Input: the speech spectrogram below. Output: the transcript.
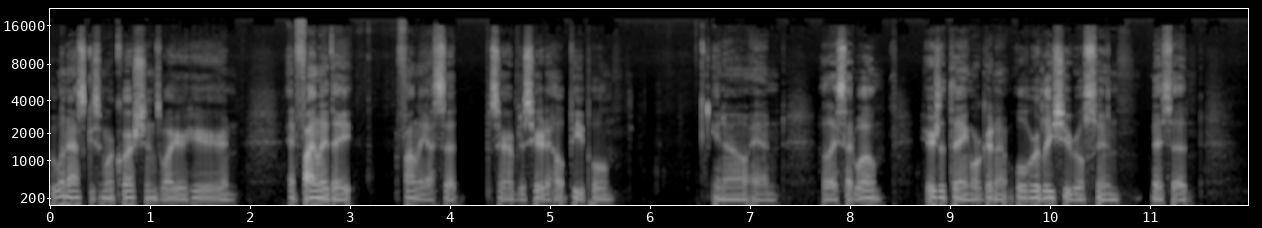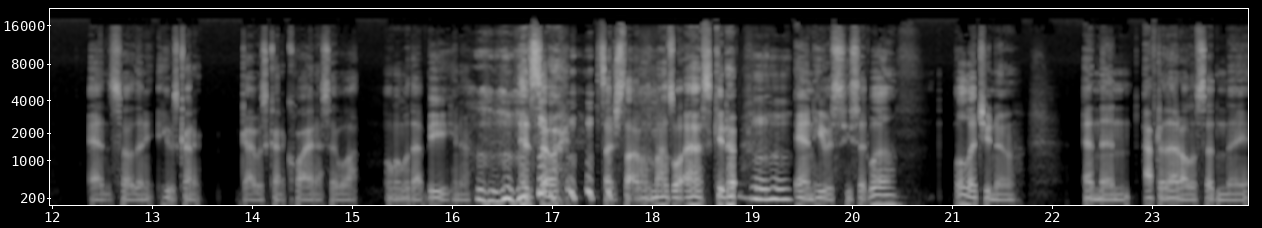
we want to ask you some more questions while you're here. And and finally they finally I said, sir, I'm just here to help people, you know. And well, they said, well, here's the thing, we're gonna we'll release you real soon. They said, and so then he was kind of guy was kind of quiet. And I said, well, when will that be? You know. and so, so I just thought I might as well ask, you know. Mhm. And he was he said, "Well, we'll let you know." And then after that, all of a sudden they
